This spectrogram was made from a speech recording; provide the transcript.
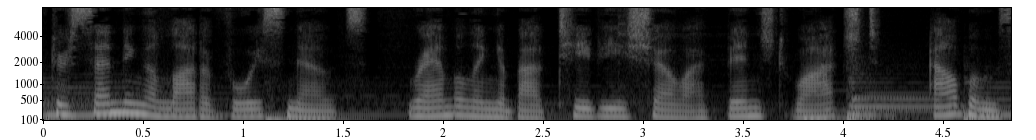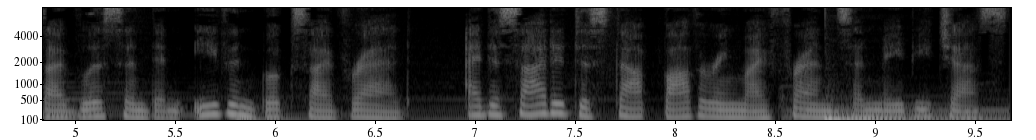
After sending a lot of voice notes, rambling about TV show I've binged watched, albums I've listened and even books I've read, I decided to stop bothering my friends and maybe just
